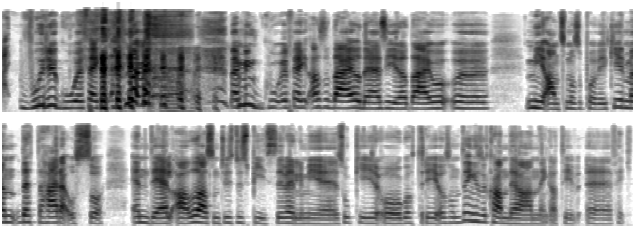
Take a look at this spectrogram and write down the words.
Nei, hvor god effekt? nei, men, nei, men god effekt Altså, det er jo det jeg sier, at det er jo uh, mye annet som også påvirker, men dette her er også en del av det. da, sånn at Hvis du spiser veldig mye sukker og godteri, og sånne ting, så kan det ha en negativ uh, effekt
